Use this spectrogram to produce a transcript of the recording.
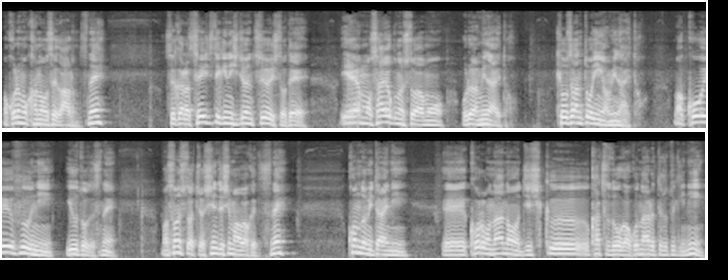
これも可能性があるんですね。それから政治的に非常に強い人で、いや、もう左翼の人はもう俺は見ないと。共産党員は見ないと。まあ、こういうふうに言うとですね、まあ、その人たちは死んでしまうわけですね。今度みたいにえー、コロナの自粛活動が行われている時に、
